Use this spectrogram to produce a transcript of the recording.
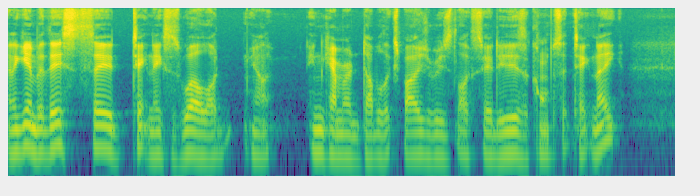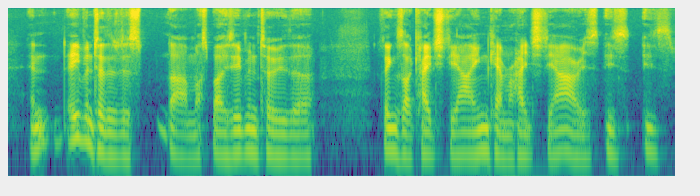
and again but there's said techniques as well like you know in camera double exposure is, like I said, it is a composite technique. And even to the, um, I suppose, even to the things like HDR, in camera HDR is, is, is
